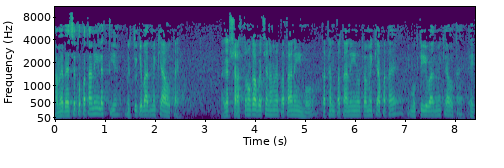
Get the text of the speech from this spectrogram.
हमें वैसे तो पता नहीं लगती है। मृत्यु के बाद में क्या होता है? अगर शास्त्रों का वचन हमें पता नहीं हो, कथन पता नहीं हो तो हमें क्या पता है कि मुक्ति के बाद में क्या होता है?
